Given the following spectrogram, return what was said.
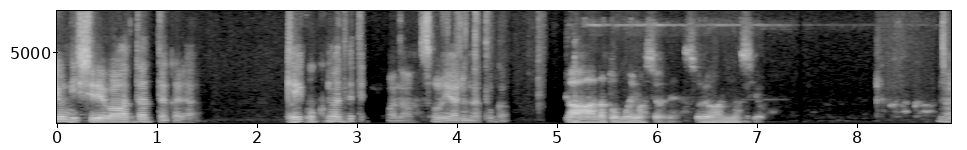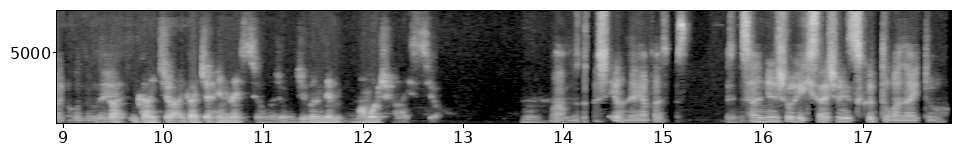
世に知れ渡ったから、警告が出てるのかな？そうやるなとか。ああ、だと思いますよね。それはありますよ。なるほどね。が外地は、外地は変ないっすよ。自分で守るしかないっすよ。うん。まあ難しいよね。やっぱ参入障壁最初に作っとかないと。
